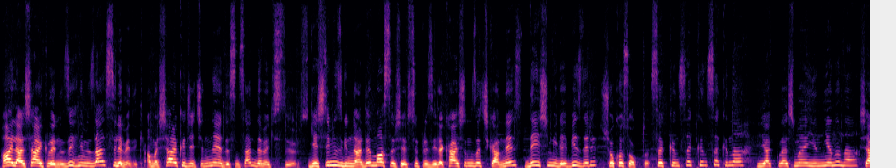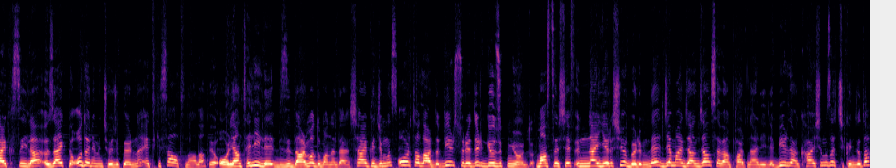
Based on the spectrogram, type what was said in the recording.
Hala şarkılarını zihnimizden silemedik ama şarkıcı için neredesin sen demek istiyoruz. Geçtiğimiz günlerde Masterchef sürpriziyle karşımıza çıkan Nez değişimiyle bizleri şoka soktu. Sakın sakın sakın ha yaklaşmayın yanına şarkısıyla özellikle o dönemin çocuklarını etkisi altına alan ve oryantaliyle bizi darma duman eden şarkıcımız ortalarda bir süredir gözükmüyordu. Masterchef Ünlüler Yarışıyor bölümünde Cemal Can Canseven partnerliğiyle birden karşımıza çıkınca da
